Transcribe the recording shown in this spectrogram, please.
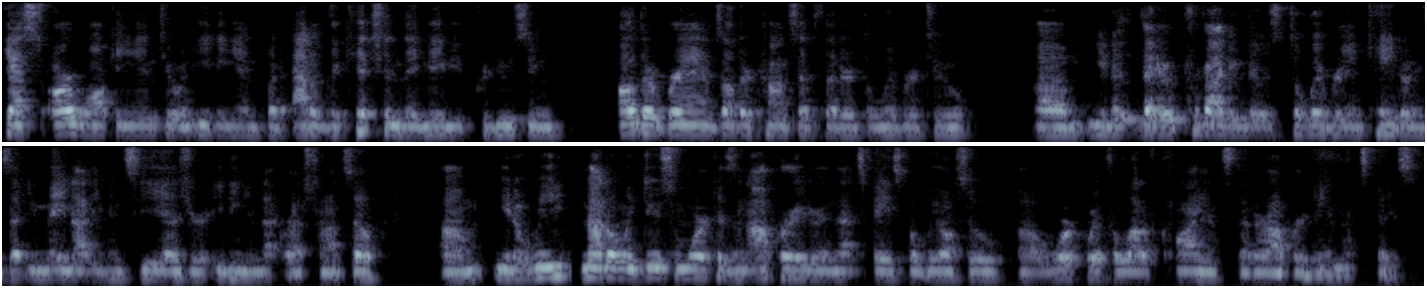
guests are walking into and eating in, but out of the kitchen, they may be producing other brands, other concepts that are delivered to um, you know, that are providing those delivery and caterings that you may not even see as you're eating in that restaurant. So, um, you know, we not only do some work as an operator in that space, but we also uh, work with a lot of clients that are operating in that space.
